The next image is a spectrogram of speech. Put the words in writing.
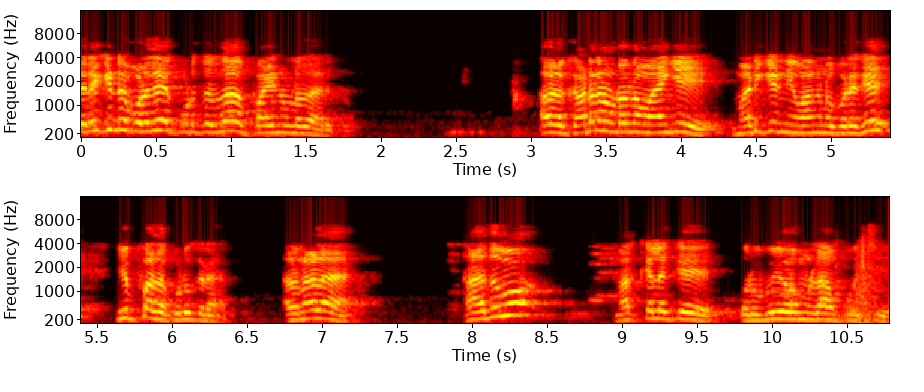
திறக்கின்ற பொழுதே கொடுத்துருந்தா பயனுள்ளதா இருக்கும் அவர் கடன் உடனே வாங்கி மடிக்கணி வாங்கின பிறகு இப்போ அதை கொடுக்குறாரு. அதனால அதுவும் மக்களுக்கு ஒரு உபயோகம் இல்லாம போச்சு.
